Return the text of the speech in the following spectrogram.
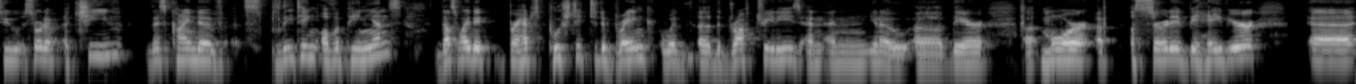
to sort of achieve this kind of splitting of opinions? That's why they perhaps pushed it to the brink with uh, the draft treaties and and you know uh, their uh, more uh, assertive behavior uh,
